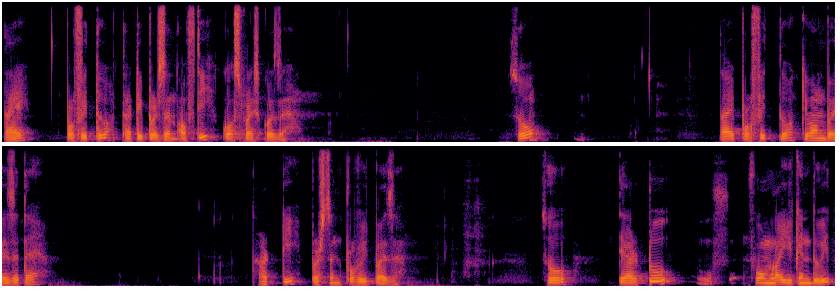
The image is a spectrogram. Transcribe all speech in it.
tai profit to 30% of the cost price korse so tai profit to kiman tai 30% profit ase so there are two formula you can do it.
